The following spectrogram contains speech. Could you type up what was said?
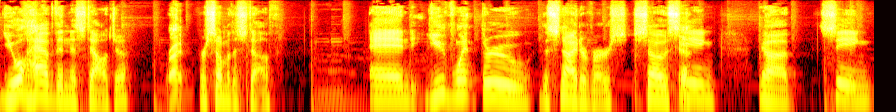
you'll have the nostalgia Right. for some of the stuff. And you've went through the Snyderverse, so seeing uh seeing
